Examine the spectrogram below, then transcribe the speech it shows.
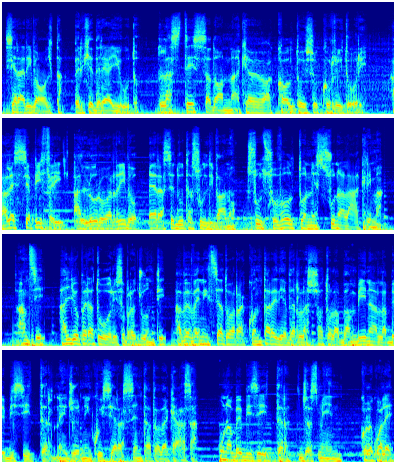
si era rivolta per chiedere aiuto, la stessa donna che aveva accolto i soccorritori. Alessia Pifferi, al loro arrivo, era seduta sul divano, sul suo volto nessuna lacrima. Anzi, agli operatori sopraggiunti aveva iniziato a raccontare di aver lasciato la bambina alla babysitter nei giorni in cui si era assentata da casa. Una babysitter, Jasmine, con la quale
